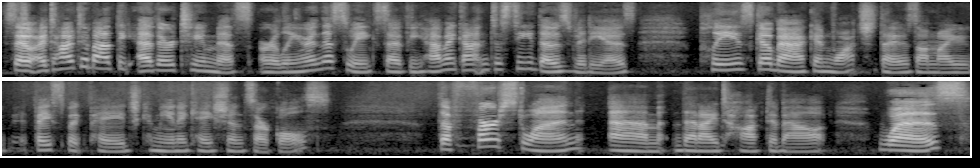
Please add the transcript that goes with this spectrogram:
So I talked about the other two myths earlier in this week. So if you haven't gotten to see those videos, please go back and watch those on my Facebook page, Communication Circles. The first one um, that I talked about was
